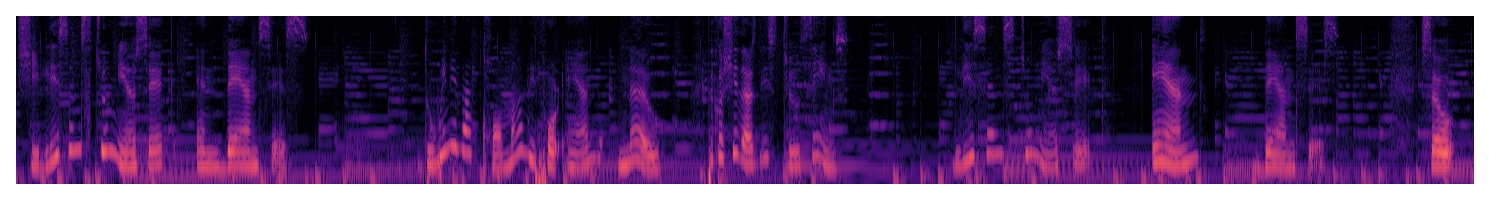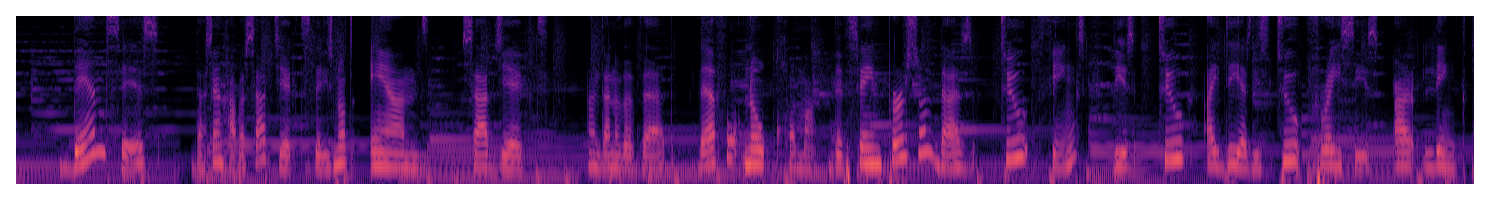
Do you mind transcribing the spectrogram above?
She listens to music and dances. Do we need a comma before and? No, because she does these two things listens to music and dances. So, dances doesn't have a subject, there is not and subject and another verb. Therefore, no comma. The same person does two things, these two ideas, these two phrases are linked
